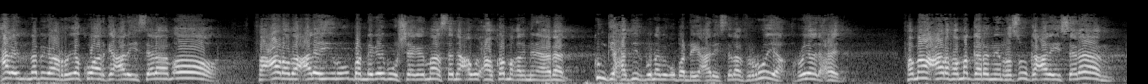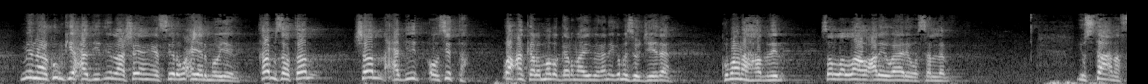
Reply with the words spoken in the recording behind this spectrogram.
xalay nabigaan ruyo ku arkay calayhi salaam oo facarada calayhi inuu u bandhigay buu sheegay maa samica waxau ka maqlay min aabaan. Kunkii xadiid buu nabiga u bandhigay alayh salam fi ruya ruyada dhexeed. Famaa carafa ma garanin rasuulka calayhi salaam minha kunkii xadiid ilaa shayan yasiiran wax yar mooyeene khamsatan shan xadiid oo sita. Waxaan kale maba garanayo aniga ma soo jeedaan. Kumana hadlin. Sala allahu alayh waaalih wasalam yustanas.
